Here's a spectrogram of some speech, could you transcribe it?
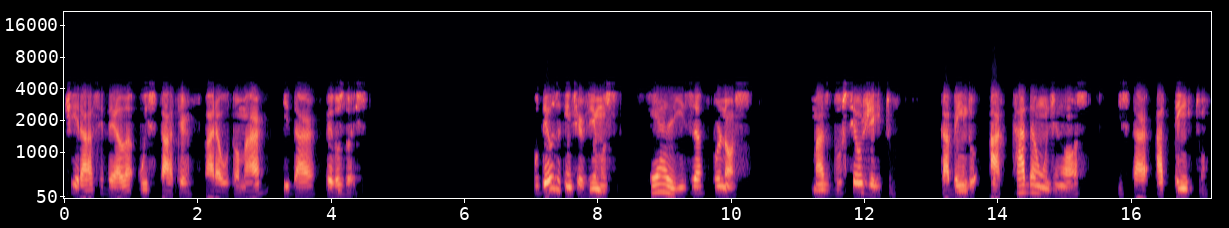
tirasse dela o estáter para o tomar e dar pelos dois. O Deus a quem servimos realiza por nós, mas do seu jeito, cabendo a cada um de nós estar atento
